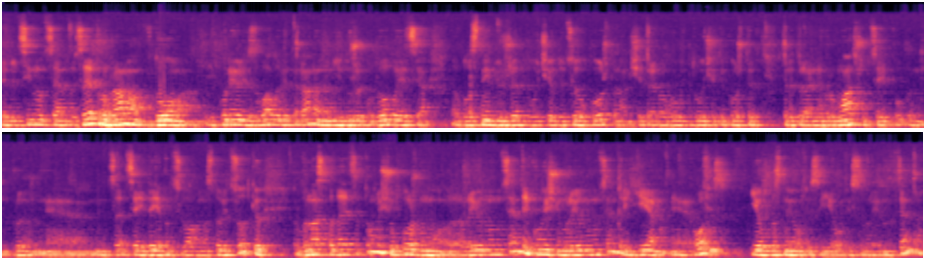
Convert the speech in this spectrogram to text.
реабілітаційного центру. Це програма вдома, яку реалізували ветерани. Нам її дуже подобається. Обласний бюджет долучив до цього кошти. Нам ще треба долучити кошти територіальних громад, щоб цей, е, ця, ця ідея працювала на 100%. Вона складається в тому, що в кожному е, районному центрі, колишньому районному центрі є е, офіс, є обласний офіс, і є офіси в районних центрах,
